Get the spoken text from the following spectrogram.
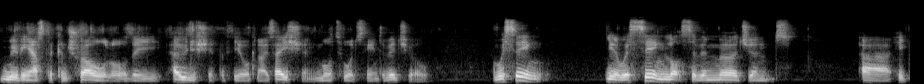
moving out of the control or the ownership of the organization more towards the individual. And we're seeing, you know, we're seeing lots of emergent uh, e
